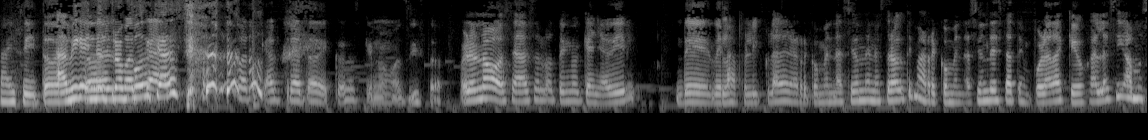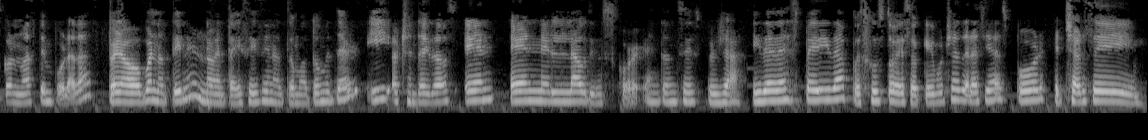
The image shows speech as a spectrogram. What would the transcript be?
Ay, sí, todo. Amiga, todo en nuestro podcast. podcast trata de cosas que no hemos visto. Pero no, o sea, solo tengo que añadir de, de, la película, de la recomendación, de nuestra última recomendación de esta temporada, que ojalá sigamos con más temporadas. Pero bueno, tiene el 96 en el Tomatometer y 82 en, en el Louding Score. Entonces, pues ya. Y de despedida, pues justo eso, que muchas gracias por echarse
